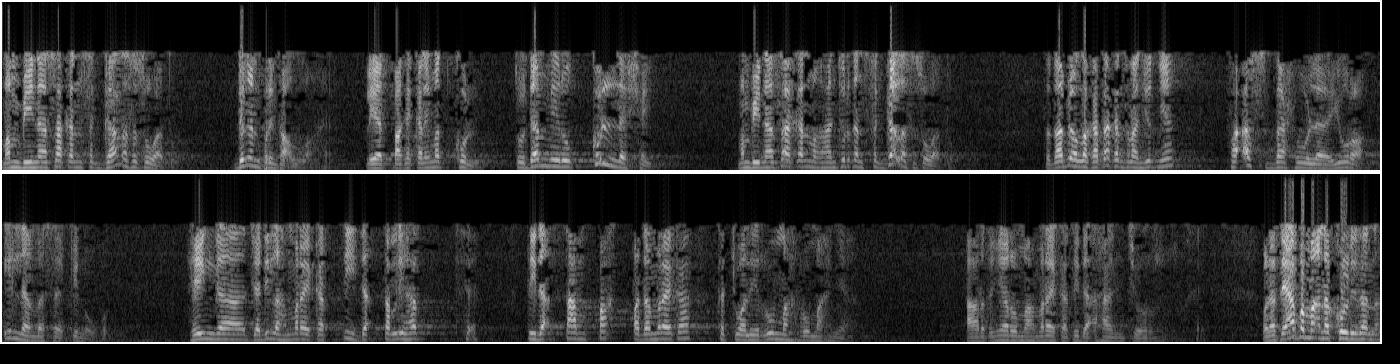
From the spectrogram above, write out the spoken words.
membinasakan segala sesuatu dengan perintah Allah. Lihat pakai kalimat kul, tudammiru kulla syai. Membinasakan, menghancurkan segala sesuatu. Tetapi Allah katakan selanjutnya, fa asbahu la yura illa masakinuhum. Hingga jadilah mereka tidak terlihat tidak tampak pada mereka kecuali rumah-rumahnya. Artinya rumah mereka tidak hancur. Berarti apa makna kul di sana?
